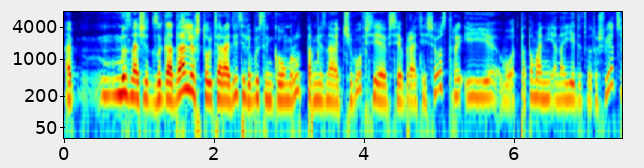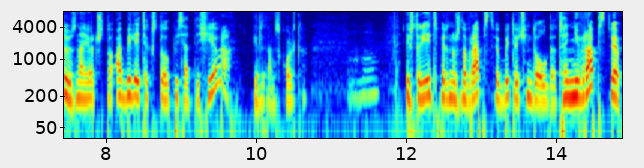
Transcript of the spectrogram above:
а, мы, значит, загадали, что у тебя родители быстренько умрут, там, не знаю от чего, все, все братья и сестры, и вот, потом они, она едет в эту Швецию узнает, что, а билетик стоил 50 тысяч евро, или там сколько, и что ей теперь нужно в рабстве быть очень долго. То есть они не в рабстве,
